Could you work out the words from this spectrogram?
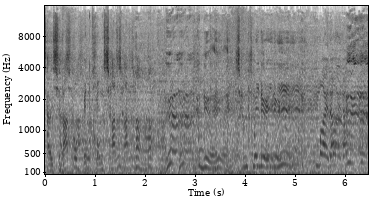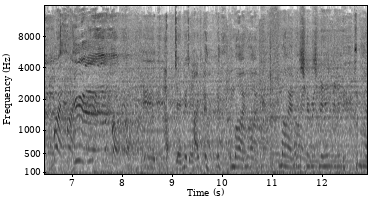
ชัยชนะต้องเป็นของฉันเหนื่อยฉันไม่เหนื่อยนี่ไม่นะไม่หายใจไม่ทันไม่ไม่ในชีวิตนี้ไม่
